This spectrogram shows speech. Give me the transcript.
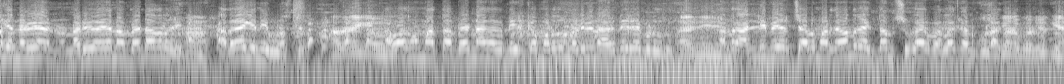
ಹಿಂಗೆ ನಡುವೆ ನಡುವೆ ಏನೋ ಬೆಡ್ ಅದ್ರಿ. ಅದ್ರಾಗೆ ನೀರು ಉಣಿಸ್ತೀವಿ. ಅದ್ರಾಗೆ ಅವಾಗ ಮತ್ತ ಬೆಡ್ನಾಗ ನೀರ್ ಕಮ್ಮಿ ಮಾಡುದು ನಡುವಿನ ನೀರೇ ಬಿಡುದು. ಅಂದ್ರೆ ಅಲ್ಲಿ ಬೇರ್ ಚಾಲು ಮಾಡ್ದೇವ ಅಂದ್ರೆ ಎಕ್ದಮ್ ಶುಗರ್ ಬರ್ಲಕ್ ಅನುಕೂಲ ಬರ್ಲಿಕ್ಕೆ.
